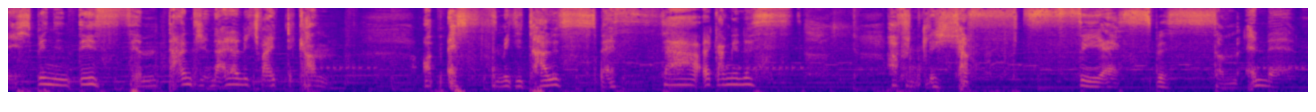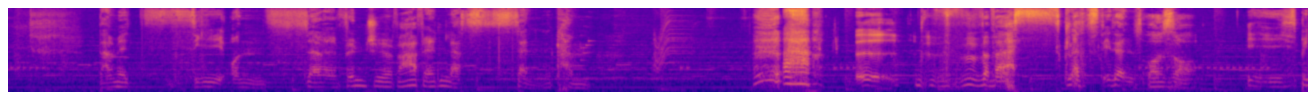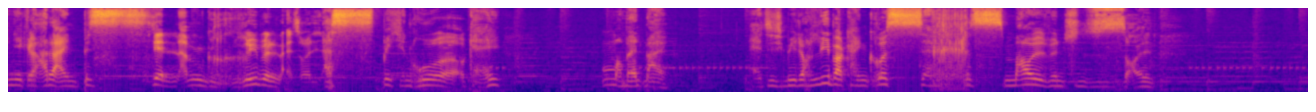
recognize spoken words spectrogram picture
Ich bin in diesem Dungeon leider nicht weit gekommen. Ob es mir die Talis besser ergangen ist? Hoffentlich schafft sie es bis zum Ende. Damit sie unsere Wünsche wahr werden lassen kann. Ah, äh, was glotzt ihr denn so so? Ich bin hier gerade ein bisschen am Grübeln, also lasst mich in Ruhe, okay? Moment mal. Hätte ich mir doch lieber kein größeres Maul wünschen sollen.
